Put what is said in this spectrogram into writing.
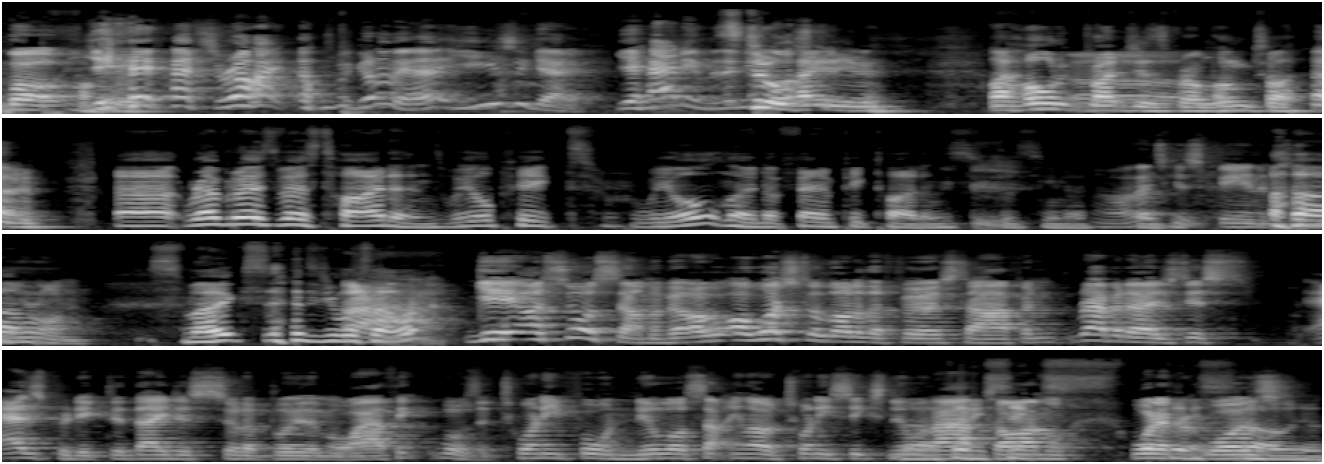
Well, Fucker. yeah, that's right. I forgot about that years ago. You had him, and then you Still lost hate him. him. I hold grudges for a long time. Uh, Rabbitohs versus Titans. We all picked. We all no, no. Fan picked Titans because you know. Oh, that's because Phantom's a Um, moron. Smokes. Did you watch that one? Ah, Yeah, I saw some of it. I, I watched a lot of the first half, and Rabbitohs just, as predicted, they just sort of blew them away. I think, what was it, 24 0 or something, like 26 0 No, at half time, or whatever it was. yeah.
